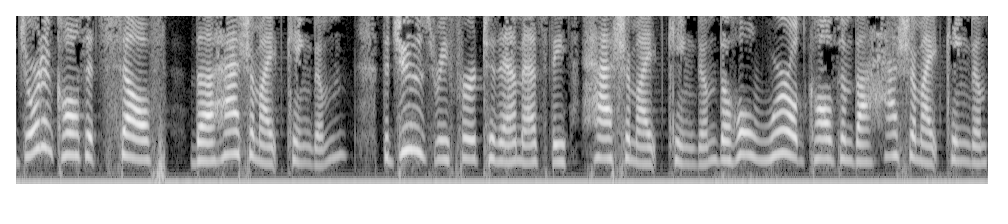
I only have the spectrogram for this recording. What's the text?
Jordan calls itself the Hashemite kingdom. The Jews refer to them as the Hashemite kingdom. The whole world calls them the Hashemite kingdom,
